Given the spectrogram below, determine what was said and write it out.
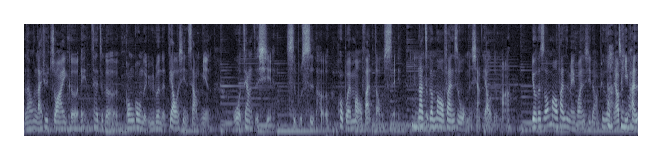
然后来去抓一个，诶，在这个公共的舆论的调性上面，我这样子写适不适合，会不会冒犯到谁？那这个冒犯是我们想要的吗？有的时候冒犯是没关系的，譬如说我们要批判，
